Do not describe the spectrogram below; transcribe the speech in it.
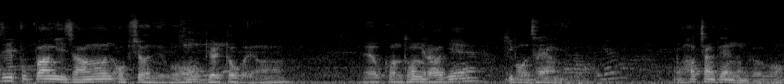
마찬가지 북방이 장은 옵션이고 네. 별도고요. 에어컨 동일하게 기본 사양이고. 확장되는 거고.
